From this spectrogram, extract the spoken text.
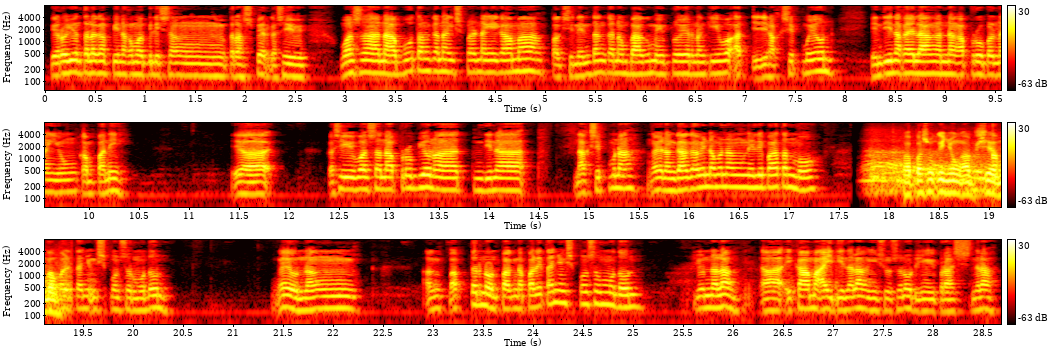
Pero yun talagang pinakamabilis ng transfer kasi once na naabutan ka ng expired ng ikama, pag sinendang ka ng bagong employer ng Kiwa at inaccept mo yun, hindi na kailangan ng approval ng yung company. Yeah, kasi once na na-approve yun at hindi na na-accept mo na, ngayon ang gagawin naman ng nilipatan mo, papasukin yung upshare mo. Papapalitan yung sponsor mo doon. Ngayon, ang ang after nun, pag napalitan yung sponsor mo doon, yun na lang. Uh, ikama ID na lang yung susunod, yung i-process nila.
